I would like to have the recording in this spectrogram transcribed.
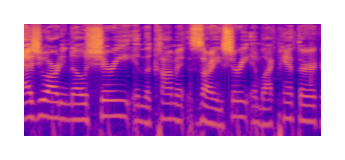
As you already know, Shuri in the comic, sorry, Shuri in Black Panther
